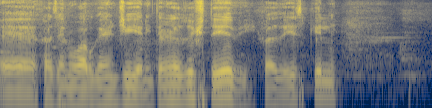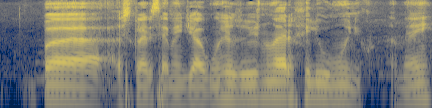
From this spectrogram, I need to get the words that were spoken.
é, fazendo obra, ganhando dinheiro. Então Jesus teve que fazer isso porque ele, para esclarecimento de alguns, Jesus não era filho único, amém?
